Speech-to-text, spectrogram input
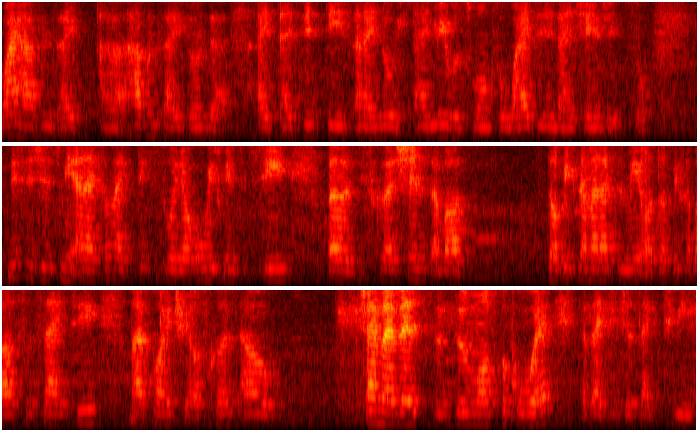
Why haven't I uh, haven't I done that? I, I did this and I know I knew it was wrong so why didn't I change it? So this is just me and I feel like this is what you're always going to see uh, discussions about topics that matter to me or topics about society my poetry of course i'll try my best to do more spoken word because i did just like three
